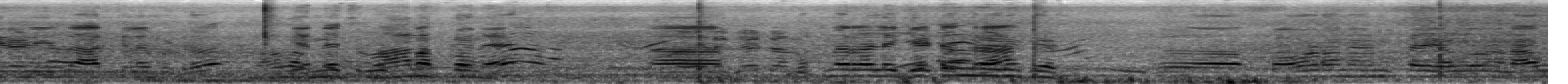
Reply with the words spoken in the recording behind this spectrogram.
ಈರಳ್ಳಿಯಿಂದ ಆರು ಕಿಲೋಮೀಟರ್. ಎನ್ ಎಚ್ ರೋಡ್ ಪಕ್ಕನೆ. ಬುಕ್ನರಹಳ್ಳಿ ಗೇಟ್ ಹತ್ರ ಆ, ಪವಾಡನ ಅಂತ ಹೇಳುವಾಗ ನಾವು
